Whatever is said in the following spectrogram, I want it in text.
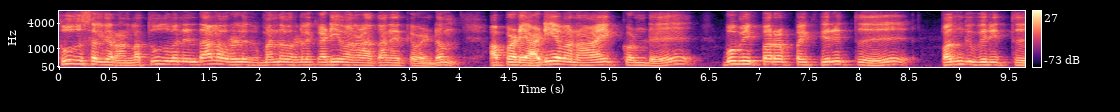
தூது செல்கிறான்ல தூதுவன் என்றால் அவர்களுக்கு மன்னவர்களுக்கு அடியவனாக தான் இருக்க வேண்டும். அப்படி அடியவனாய் கொண்டு பூமி பரப்பை பிரித்து பங்கு பிரித்து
